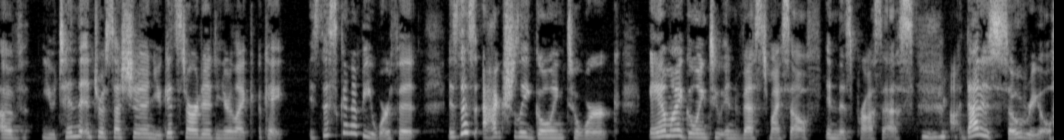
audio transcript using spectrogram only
of you attend the intro session, you get started and you're like, okay, is this going to be worth it? Is this actually going to work? Am I going to invest myself in this process? Mm-hmm. Uh, that is so real.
